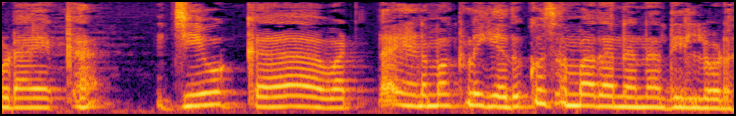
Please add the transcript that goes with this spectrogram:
ಬಿಡಾಯಕ್ಕ ಯಾಕ ಜೀವಕ್ಕೆ ಒಟ್ಟ ಹೆಣ್ಮಕ್ಳಿಗೆ ಎದಕ್ಕೂ ಸಮಾಧಾನ ಅನ್ನೋದಿಲ್ಲ ನೋಡು.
